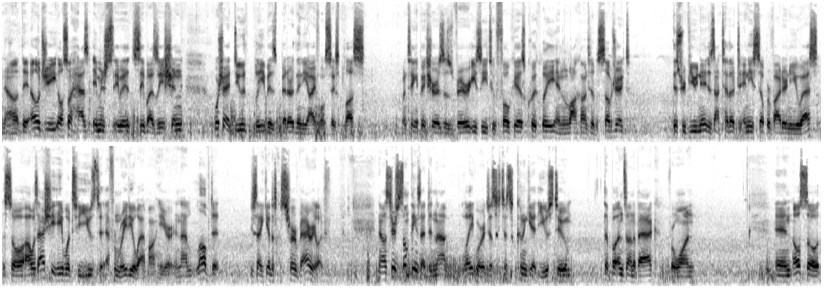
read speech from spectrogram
Now, the LG also has image stabilization, which I do believe is better than the iPhone 6 Plus. When taking pictures, it's very easy to focus quickly and lock onto the subject. This review unit is not tethered to any cell provider in the US, so I was actually able to use the FM radio app on here, and I loved it because I get a conserved battery life. Now, there's some things I did not like or just, just couldn't get used to. The buttons on the back, for one, and also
